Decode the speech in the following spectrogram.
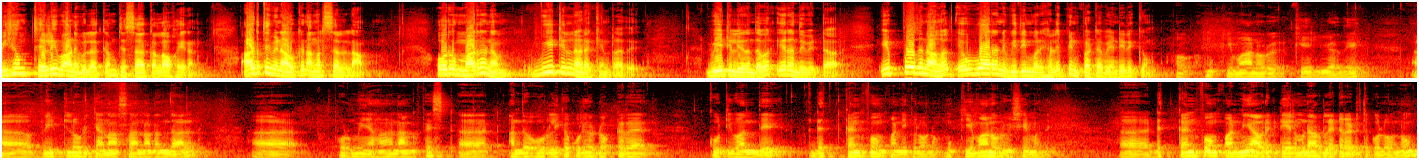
மிகவும் தெளிவான விளக்கம் ஜிசாக் அல்லாஹைரன் அடுத்த வினாவுக்கு நாங்கள் செல்லலாம். ஒரு மரணம் வீட்டில் நடக்கின்றது. வீட்டில் இருந்தவர் இறந்துவிட்டார் இப்போது நாங்கள் எவ்வாறான விதிமுறைகளை பின்பற்ற வேண்டியிருக்கும்? முக்கியமான ஒரு கேள்வி அது. வீட்டில் ஒரு ஜனாசா நடந்தால் பொறுமையாக நாங்கள் ஃபஸ்ட் அந்த ஊரில் இருக்கக்கூடிய ஒரு டாக்டரை கூட்டி வந்து டெத் கன்ஃபார்ம் பண்ணிக்கொள்ளணும். முக்கியமான ஒரு விஷயம் அது. டெத் கன்ஃபார்ம் பண்ணி அவருக்கு ஏழு ஒரு லெட்டர் எடுத்துக்கொள்ளணும்.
